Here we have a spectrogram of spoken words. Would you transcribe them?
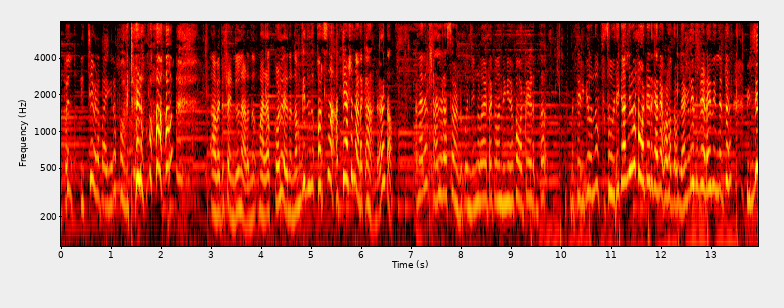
അപ്പം ഇച്ച ഇവിടെ ഭയങ്കര ഫോട്ടോ എടുപ്പാ അവരുടെ ഫ്രണ്ടിൽ നടന്നു. മഴക്കോൾ വരുന്നുണ്ട്. നമുക്ക് നമുക്കിത് കുറച്ച് അത്യാവശ്യം നടക്കാനുണ്ട് കേട്ടോ. എന്നാലും നല്ല രസമുണ്ട്. കുഞ്ഞുങ്ങളായിട്ടൊക്കെ വന്നിങ്ങനെ ഫോട്ടോ എടുത്ത് മറ്റേ എനിക്ക് തോന്നുന്നു സൂര്യകാന്തിയുടെ ഫോട്ടോ എടുക്കാനേ കൊള്ളത്തുള്ളൂ. ഞങ്ങൾ ഇതിന്റെ ഇടയിൽ നിന്നിട്ട് വലിയ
